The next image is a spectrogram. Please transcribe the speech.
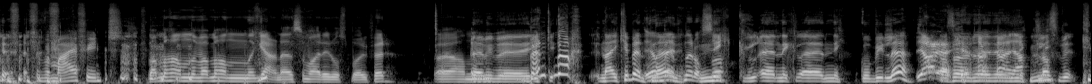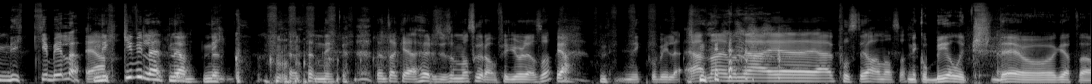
For meg er fint. Hva med han, hva med han gærne som var i Rosenborg før? Eh, han, Eh, Bentner! Nei, ikke Bentner. Ja, Bentner. Nikl, eh, Nikl, eh, Nikko Bille. Ja, ja, altså, ja, ja, ja. Niklas Bi- Knikkebille. Ja. Nikki Bille het han ja. Den-. den, takker jeg. Høres ut som en Maskorama-figur, det også. Ja. Nico Bille. Ja, nei, men jeg, jeg er positiv, han også. Nico Bilic. Det er jo GTA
